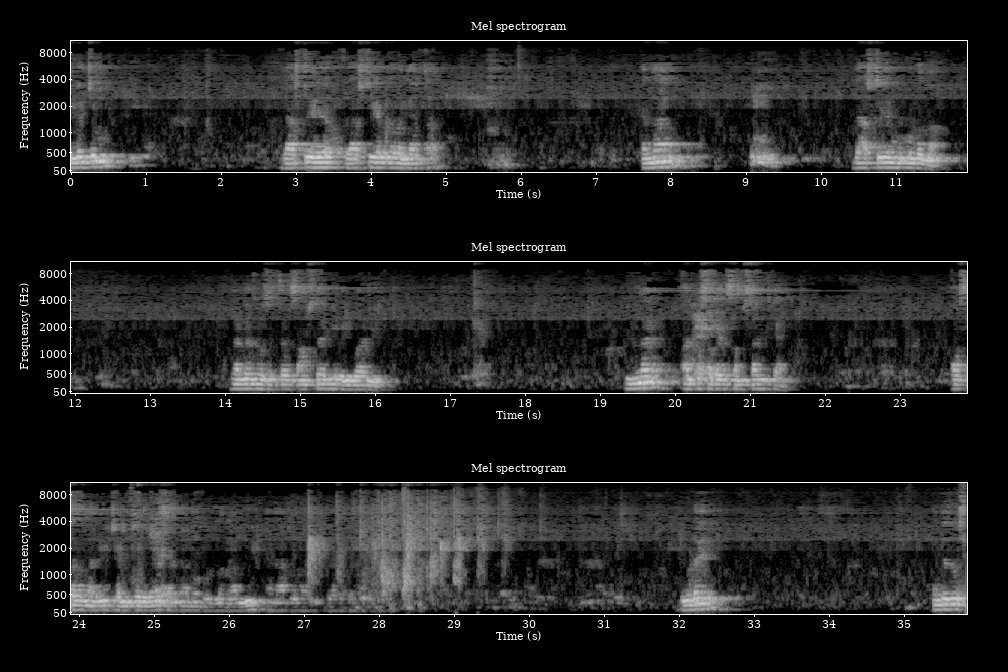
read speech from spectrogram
തികച്ചും രാഷ്ട്രീയ രാഷ്ട്രീയപരമല്ലാത്ത. എന്നാൽ രാഷ്ട്രീയം ഉൾക്കൊള്ളുന്ന രണ്ട് ദിവസത്തെ സാംസ്കാരിക പരിപാടി ഇന്ന് അല്പസഭയിൽ സംസാരിക്കാൻ അവസരം നൽകി ക്ഷണിച്ചതിന് സംഘടനയോടുള്ള നന്ദി ഞാൻ ആദ്യമായി രേഖപ്പെടുത്തുന്നു ഇവിടെ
